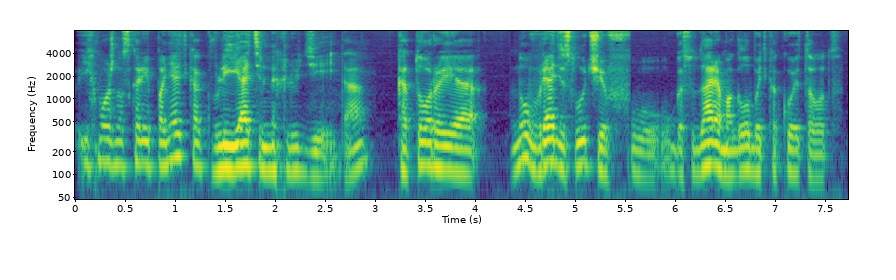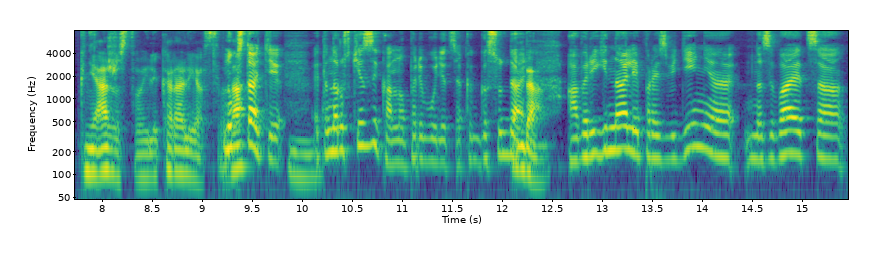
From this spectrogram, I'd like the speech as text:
Их можно скорее понять как влиятельных людей, да, которые ну, в ряде случаев у, государя могло быть какое-то вот княжество или королевство. Ну, да? кстати, mm. это на русский язык оно переводится как государь. Да. А в оригинале произведение называется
